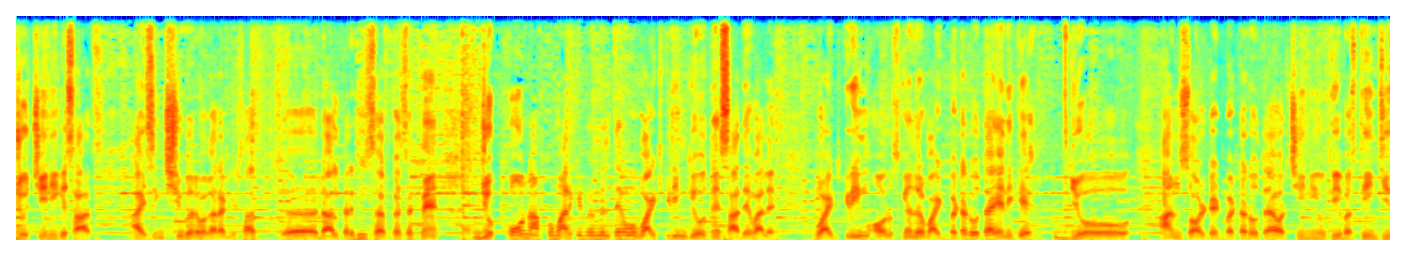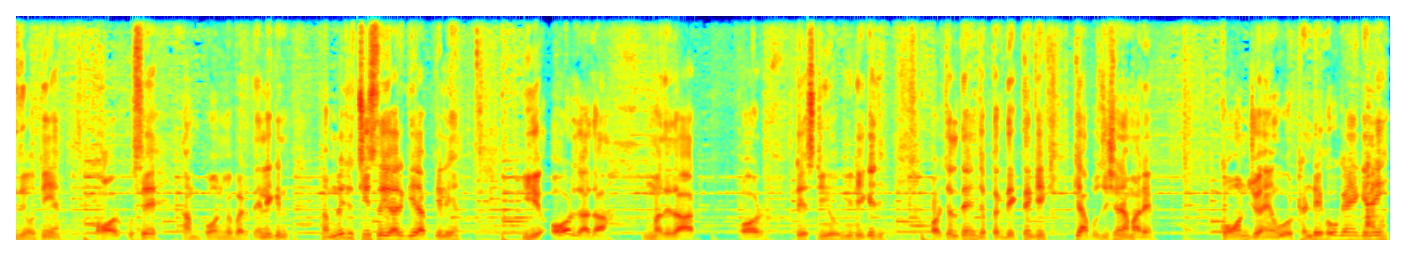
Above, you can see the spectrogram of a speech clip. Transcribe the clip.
जो चीनी के साथ आइसिंग शुगर वगैरह के साथ डालकर भी सर्व कर सकते हैं। जो कोन आपको मार्केट में मिलते हैं, वो वाइट क्रीम के होते हैं, सादे वाले। वाइट क्रीम और उसके अंदर वाइट बटर होता है, यानी कि जो अनसॉल्टेड बटर होता है और चीनी होती है, बस तीन चीज़ें होती हैं, और उसे हम कोन में भरते हैं। लेकिन हमने जो चीज़ तैयार की आपके लिए, ये और ज़्यादा मज़ेदार और टेस्टी होगी, ठीक है जी? और चलते हैं, जब तक देखते हैं कि क्या पोजीशन है हमारे। कौन जो हैं, वो ठंडे हो गए हैं कि नहीं?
